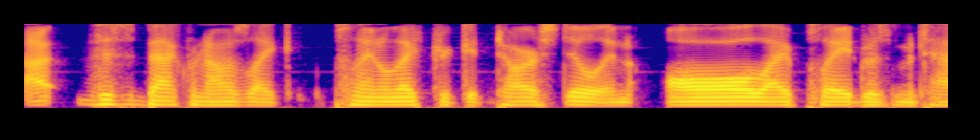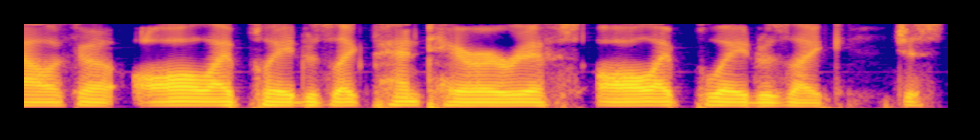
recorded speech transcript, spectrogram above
I, this is back when I was like playing electric guitar still, and all I played was Metallica. All I played was like Pantera riffs. All I played was like just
